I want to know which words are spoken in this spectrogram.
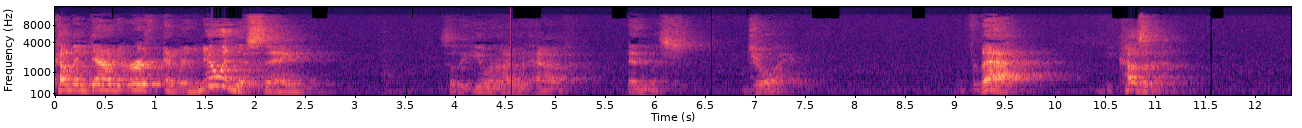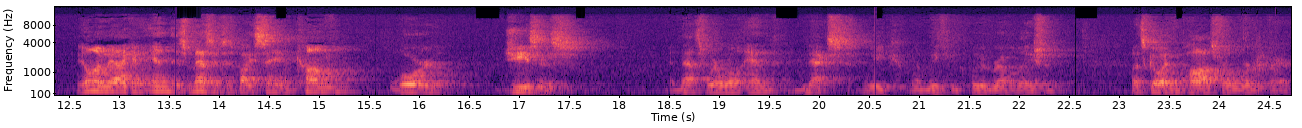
coming down to earth and renewing this thing so that you and I would have endless joy. And for that, because of that, the only way I can end this message is by saying, Come, Lord Jesus. And that's where we'll end next week when we conclude Revelation. Let's go ahead and pause for a word of prayer.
